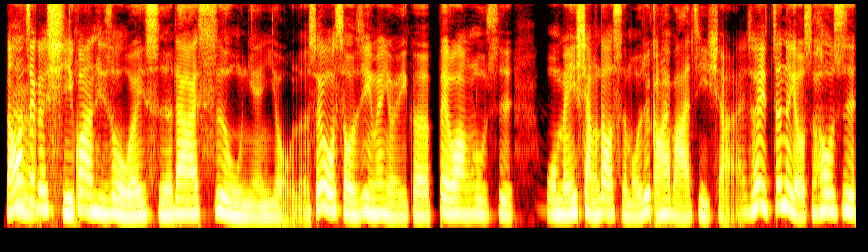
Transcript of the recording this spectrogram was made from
然后这个习惯其实我维持了大概四五年有了，所以我手机里面有一个备忘录，是我没想到什么，我就赶快把它记下来。所以真的有时候是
